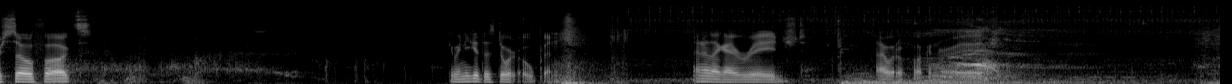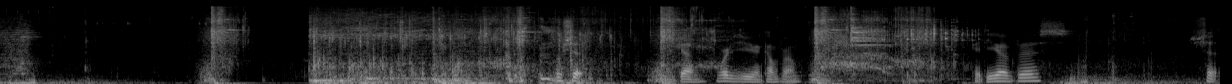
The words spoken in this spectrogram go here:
so fucked. Okay, when you get this door open. I know that guy raged. I would have fucking raged. Oh shit. Oh my god. Where did you even come from? Okay, do you have this? Shit.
